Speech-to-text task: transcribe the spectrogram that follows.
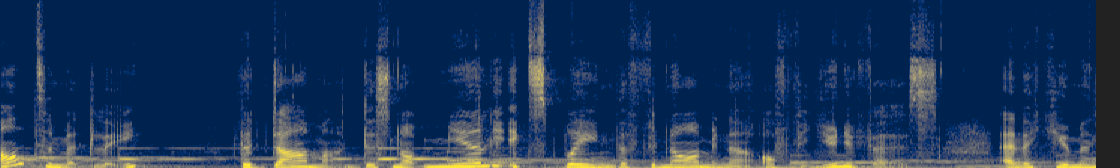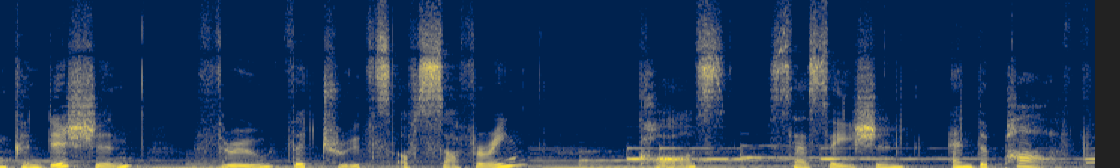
Ultimately, the Dharma does not merely explain the phenomena of the universe and the human condition through the truths of suffering, cause, cessation, and the path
